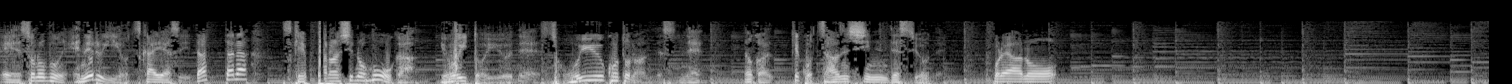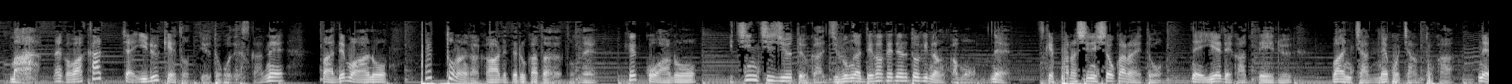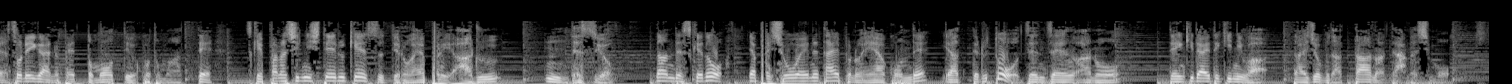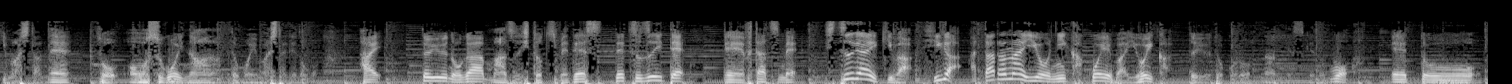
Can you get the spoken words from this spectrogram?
えー、その分エネルギーを使いやすい。だったら、つけっぱなしの方が良いというね、そういうことなんですね。なんか結構斬新ですよね。これあの、まあ、なんか分かっちゃいるけどっていうとこですかね。まあでもあの、ペットなんか飼われてる方だとね、結構あの、一日中というか自分が出かけてる時なんかもね、つけっぱなしにしておかないと、ね、家で飼っているワンちゃん、猫ちゃんとか、ね、それ以外のペットもっていうこともあって、つけっぱなしにしているケースっていうのがやっぱりあるんですよ。なんですけど、やっぱり省エネタイプのエアコンでやってると、全然あの、電気代的には大丈夫だったなんて話も聞きましたね。そう、おすごいなぁなんて思いましたけども。はい。というのがまず一つ目です。で、続いて、えー、二つ目。室外機は火が当たらないように囲えばよいかというところなんですけども、えー、っと、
